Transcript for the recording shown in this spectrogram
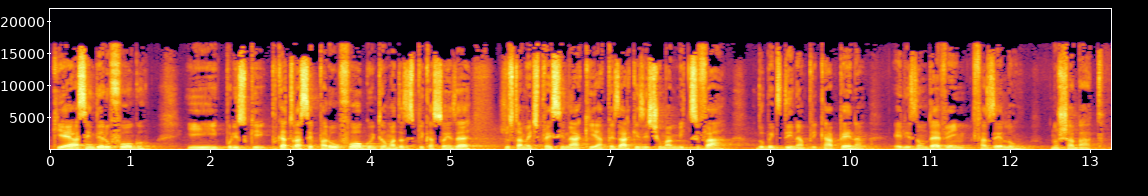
que é acender o fogo. E por isso que, porque a Torá separou o fogo, então uma das explicações é justamente para ensinar que, apesar que existe uma mitzvah do Beit Din aplicar a pena, eles não devem fazê-lo no Shabat.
